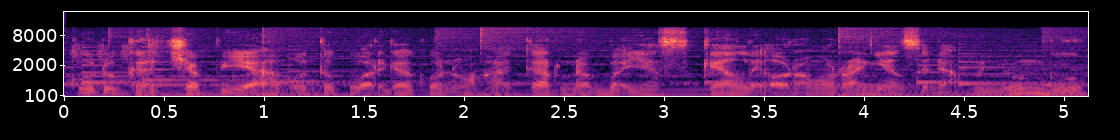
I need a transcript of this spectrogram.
Kudu kercep ya untuk warga Konoha Karena banyak sekali orang-orang yang sudah menunggu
